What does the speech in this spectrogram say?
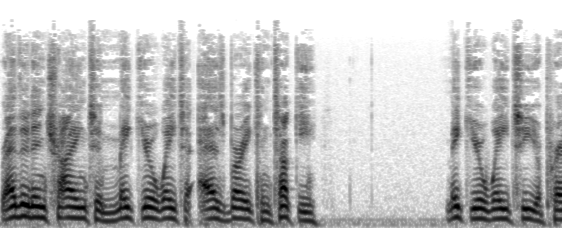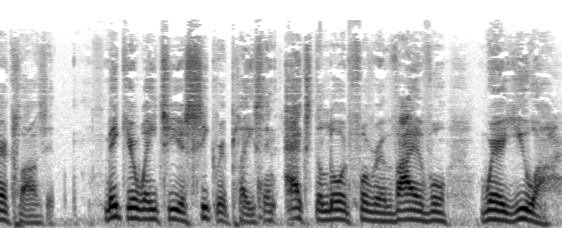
Rather than trying to make your way to Asbury, Kentucky, make your way to your prayer closet. Make your way to your secret place and ask the Lord for revival where you are.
